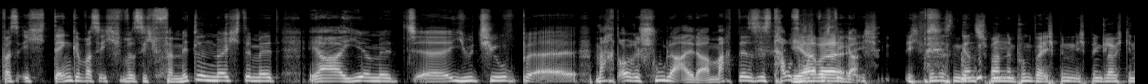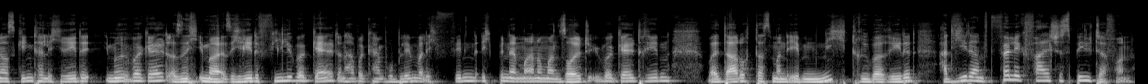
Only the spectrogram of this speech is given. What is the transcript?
was ich denke, was ich, was ich vermitteln möchte mit, ja, hier mit äh, YouTube, äh, macht eure Schule, Alter. Macht, das ist tausendmal ja, wichtiger. Ich, ich finde das einen ganz spannenden Punkt, weil ich bin, ich bin, glaube ich, genau das Gegenteil. Ich rede immer über Geld. Also nicht immer, also ich rede viel über Geld und habe kein Problem, weil ich finde, ich bin der Meinung, man sollte über Geld reden, weil dadurch, dass man eben nicht drüber redet, hat jeder ein völlig falsches Bild davon.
